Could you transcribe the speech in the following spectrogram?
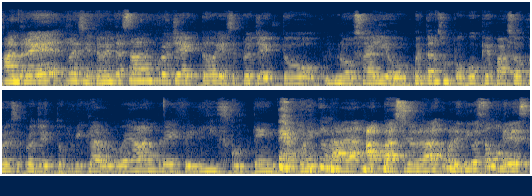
André recientemente estaba en un proyecto y ese proyecto no salió. Cuéntanos un poco qué pasó con ese proyecto, porque claro, no ve a André feliz, contenta, conectada, apasionada. Como les digo, esta mujer es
